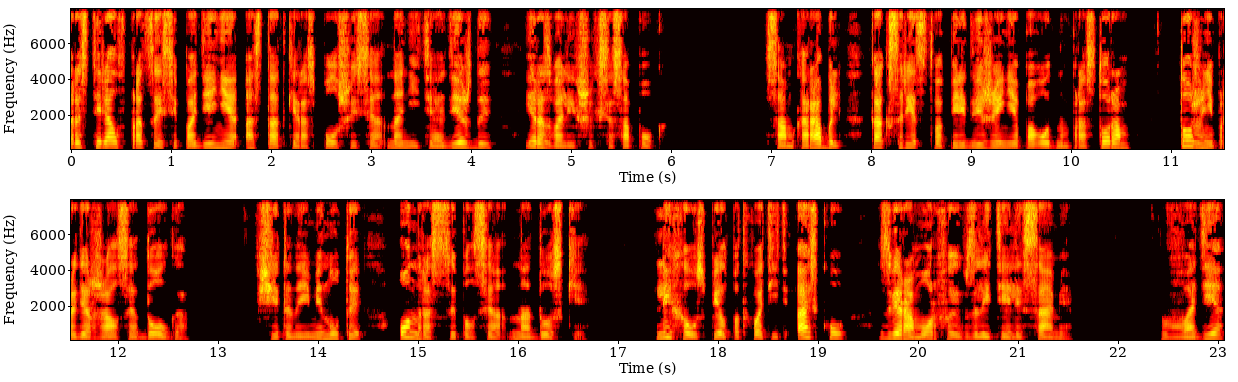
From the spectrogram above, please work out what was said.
растерял в процессе падения остатки расползшейся на нити одежды и развалившихся сапог. Сам корабль, как средство передвижения по водным просторам, тоже не продержался долго. В считанные минуты он рассыпался на доски. Лихо успел подхватить Аську, звероморфы взлетели сами. В воде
